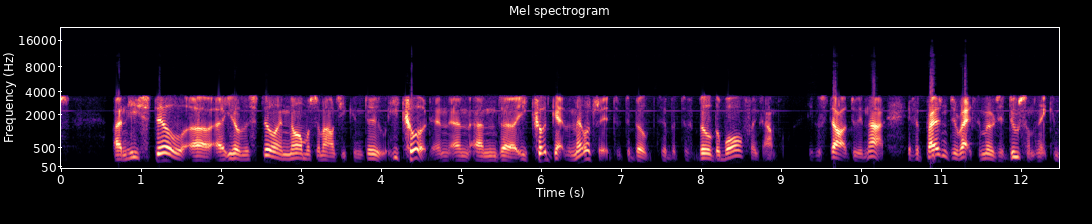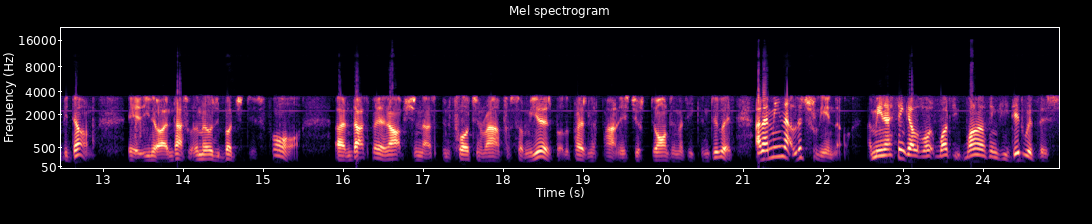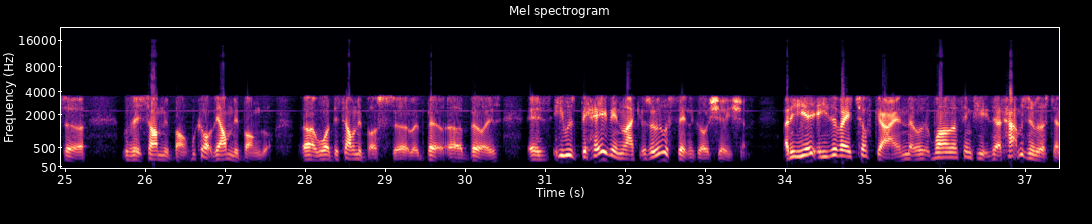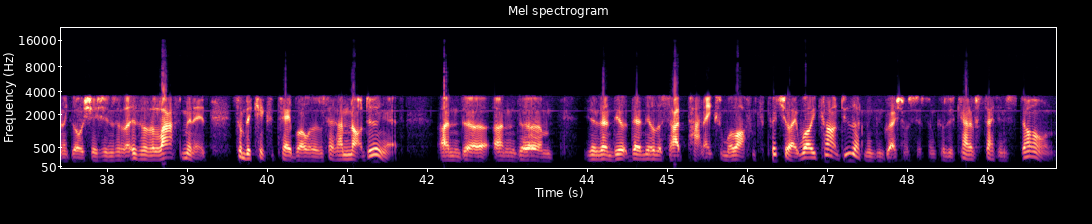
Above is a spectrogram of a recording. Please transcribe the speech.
And he's still, uh, uh, you know, there's still an enormous amount he can do. He could, and and and uh, he could get the military to, to build to, to build the wall, for example. He could start doing that. If the president directs the military to do something, it can be done. Uh, you know, and that's what the military budget is for. And that's been an option that's been floating around for some years, but the president apparently is just daunting that he can do it. And I mean that literally, you know. I mean, I think uh, what, he, one of the things he did with this uh, with this omnibus, we call it the omnibongo, uh, what this omnibus uh, bill, uh, bill is, is he was behaving like it was a real estate negotiation. And he, he's a very tough guy, and one of the things he, that happens in real estate negotiations is at the last minute, somebody kicks the table over and says, I'm not doing it. And, uh, and um, you know, then, the, then the other side panics and will often capitulate. Well, you can't do that in the congressional system because it's kind of set in stone.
